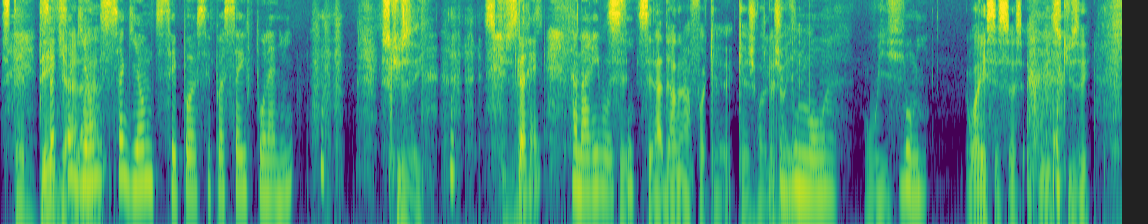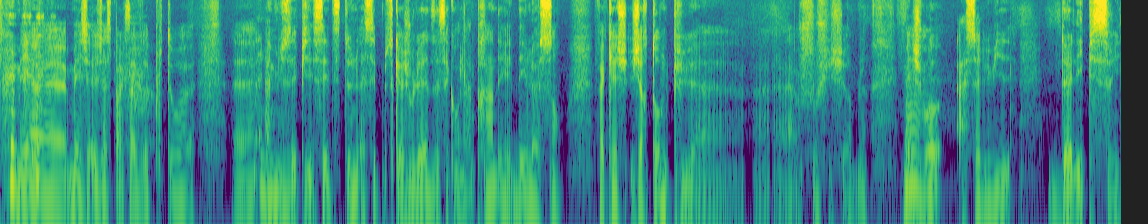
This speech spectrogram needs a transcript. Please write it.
C'était Ça, ça, Guillaume, dégueulasse. ça, Guillaume, tu sais pas, c'est pas safe pour la nuit. Excusez. Excusez. C'est correct. Ça m'arrive aussi. c'est la dernière fois que, que je vais là. Je vais- dis le mot euh, Oui. vomi. Oui, c'est ça. Oui, excusez. mais euh, mais j'espère que ça vous a plutôt euh, euh, amusé. Puis c'est ce que je voulais dire, c'est qu'on apprend des, des leçons. Fait que je, je retourne plus à, à- à Sushi Shop, là. mais Ah. je vais à celui de l'épicerie.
